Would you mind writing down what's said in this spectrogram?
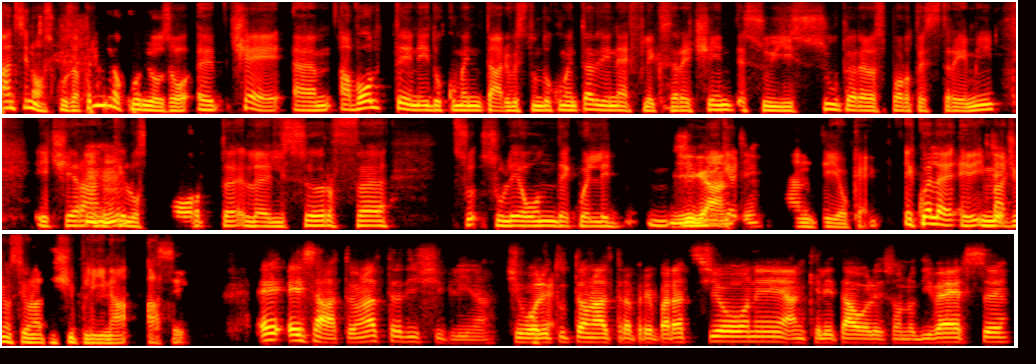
Anzi, no, scusa, prima ero curioso. Eh, c'è um, a volte nei documentari, ho visto un documentario di Netflix recente sui super sport estremi e c'era mm-hmm. anche lo sport, l- il surf su- sulle onde, quelle giganti. giganti ok. E quella è, immagino sì. sia una disciplina a sé. È, esatto, è un'altra disciplina. Ci vuole okay. tutta un'altra preparazione, anche le tavole sono diverse.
